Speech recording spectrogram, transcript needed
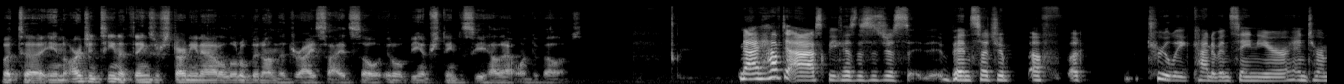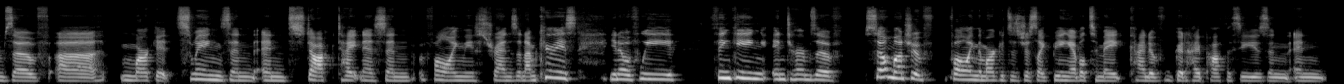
But uh, in Argentina, things are starting out a little bit on the dry side. So it'll be interesting to see how that one develops. Now, I have to ask because this has just been such a, a, a truly kind of insane year in terms of uh, market swings and and stock tightness and following these trends. And I'm curious, you know, if we thinking in terms of so much of following the markets is just like being able to make kind of good hypotheses and and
